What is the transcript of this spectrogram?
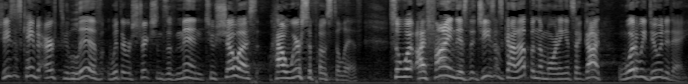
Jesus came to earth to live with the restrictions of men to show us how we're supposed to live. So, what I find is that Jesus got up in the morning and said, God, what are we doing today?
